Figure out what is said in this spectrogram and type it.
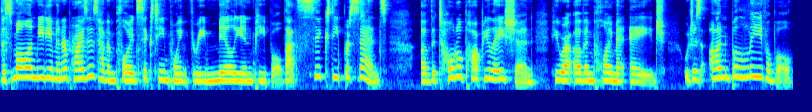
The small and medium enterprises have employed 16.3 million people. That's 60% of the total population who are of employment age, which is unbelievable.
